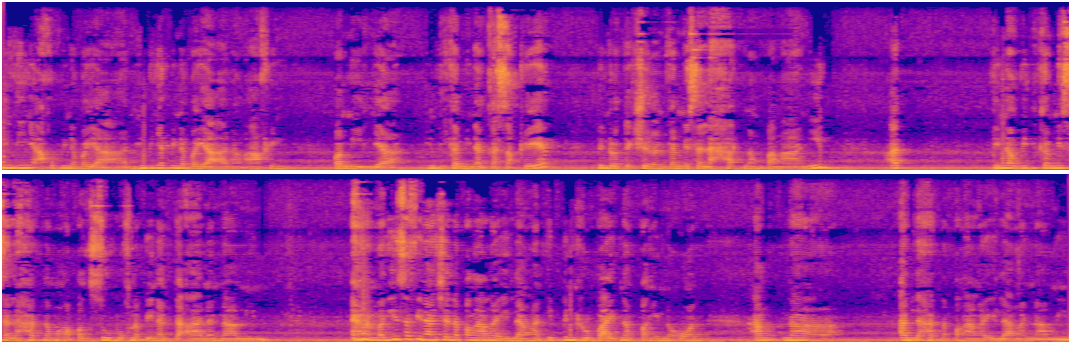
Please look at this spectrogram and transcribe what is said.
hindi niya ako pinabayaan, hindi niya pinabayaan ang aking pamilya. Hindi kami nagkasakit, pinroteksyonan kami sa lahat ng panganib, at tinawid kami sa lahat ng mga pagsubok na pinagdaanan namin. maging sa financial na pangangailangan, ipinrovide ng Panginoon ang na ang lahat ng pangangailangan namin.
